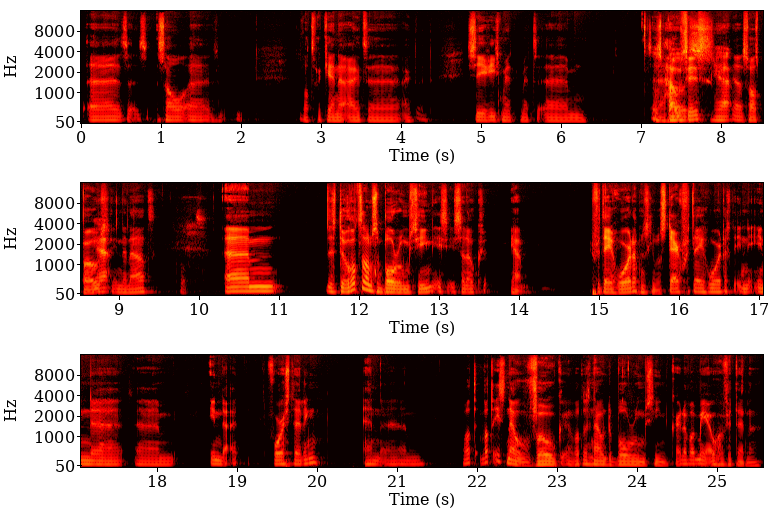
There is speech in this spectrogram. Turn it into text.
eh, zal, eh, wat we kennen uit, eh, uit, uit series met, met ehm, Zoals eh, Pose, houses, ja. Ja, zoals Pose, Ja. inderdaad. Klopt. Ehm, dus de Rotterdamse ballroom scene is, is dan ook ja, vertegenwoordigd, misschien wel sterk vertegenwoordigd in, in, de, ehm, in de voorstelling. En ehm, Wat, wat is nou Vogue en wat is nou de ballroom scene? Kan je daar wat meer over vertellen?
